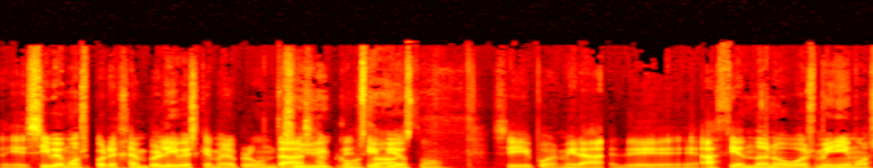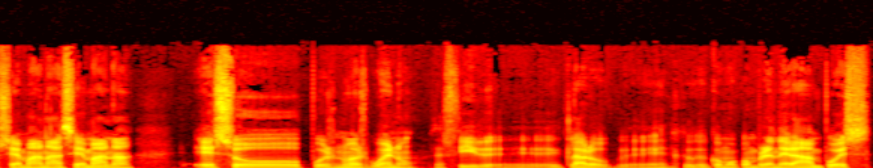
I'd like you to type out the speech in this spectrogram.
eh, si vemos, por ejemplo, el IBEX, que me lo preguntabas al principio. Sí, pues mira, haciendo nuevos mínimos semana a semana, eso pues no es bueno. Es decir, eh, claro, eh, como comprenderán, pues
